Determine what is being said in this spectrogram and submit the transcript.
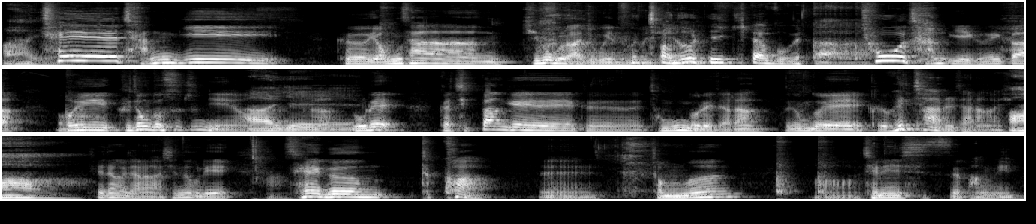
아, 예. 최장기 그 영상 기록을 가지고 있는 분이에요. 저놀리기라 뭐야. 초장기 그러니까 거의 그 정도 수준이에요. 아, 예. 아, 노래 그러니까 직방계 그 전국 노래자랑 그 정도의 그 회차를 자랑하시는 아, 세장을 자랑하시는 우리 세금 특화 예, 전문 어, 제니시스 박님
